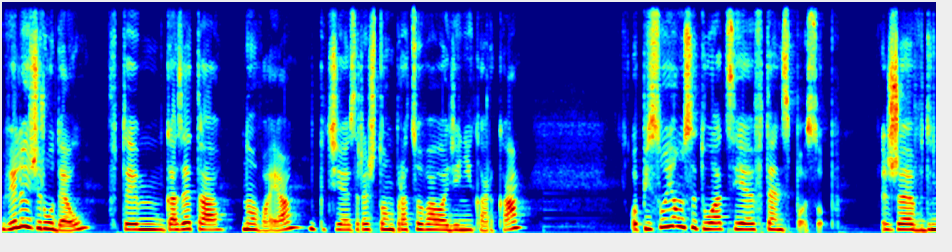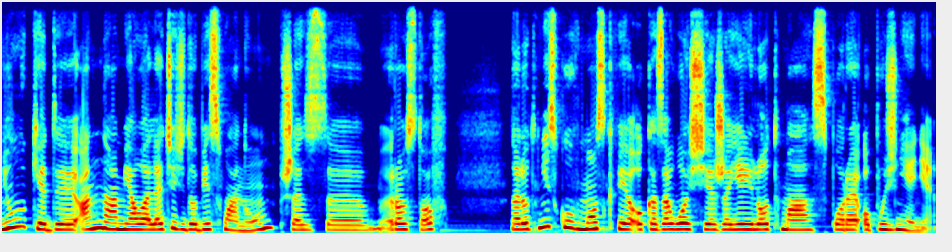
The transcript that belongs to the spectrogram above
Wiele źródeł, w tym gazeta Nowaja, gdzie zresztą pracowała dziennikarka, opisują sytuację w ten sposób, że w dniu, kiedy Anna miała lecieć do Biesłanu przez e, Rostow, na lotnisku w Moskwie okazało się, że jej lot ma spore opóźnienie.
